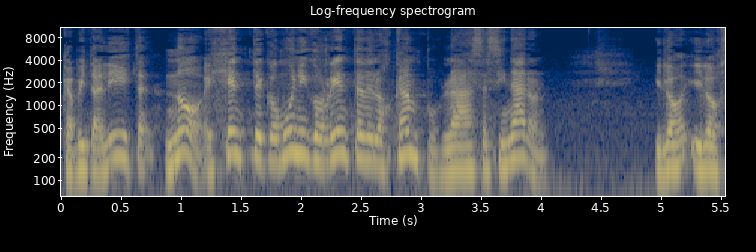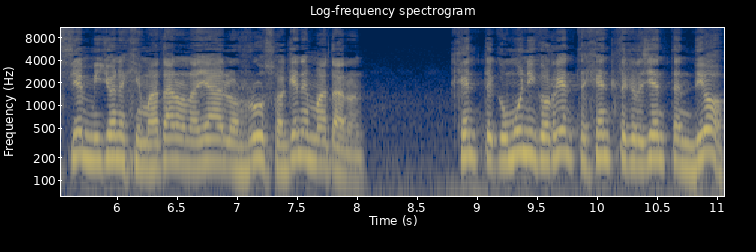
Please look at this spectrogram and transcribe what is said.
capitalista, no, es gente común y corriente de los campos, la asesinaron. Y los, y los 100 millones que mataron allá a los rusos, ¿a quiénes mataron? Gente común y corriente, gente creyente en Dios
